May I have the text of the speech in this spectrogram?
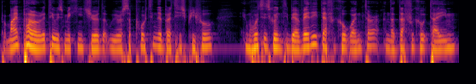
but my priority was making sure that we were supporting the British people in what is going to be a very difficult winter and a difficult time.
